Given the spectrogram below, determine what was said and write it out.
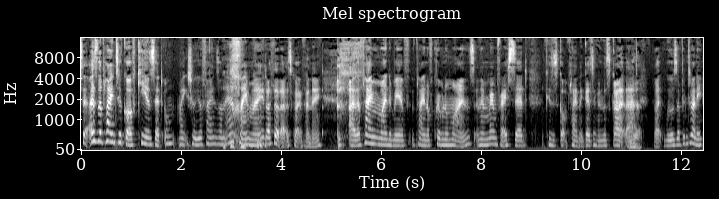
so as the plane took off, Kian said, "Oh, make sure your phone's on airplane mode." I thought that was quite funny. Uh, the plane reminded me of the plane off Criminal Minds, and then Renface said, because it's got a plane that goes up in the sky like that, Yeah. like wheels up in twenty.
